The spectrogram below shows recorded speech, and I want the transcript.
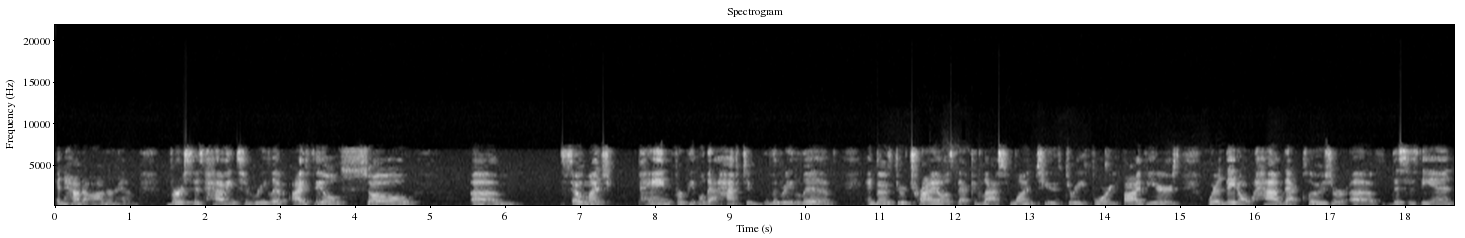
and how to honor him versus having to relive? I feel so um, so much pain for people that have to relive and go through trials that could last one, two, three, four, five years where they don't have that closure of this is the end,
